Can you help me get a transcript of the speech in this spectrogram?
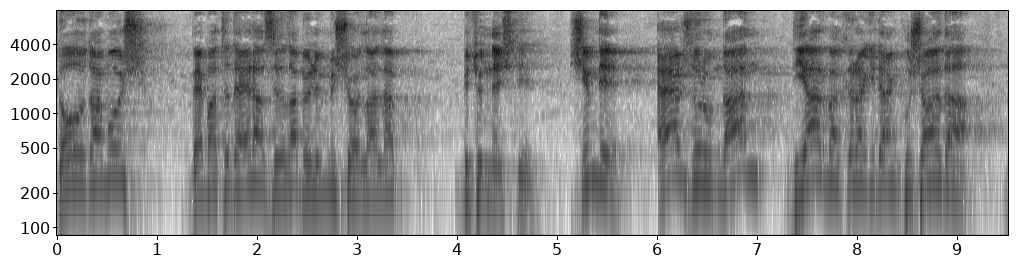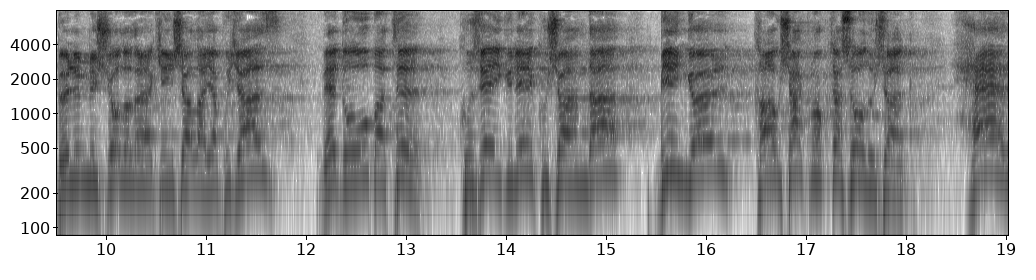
doğuda Muş ve batıda Elazığ'la bölünmüş yollarla bütünleşti. Şimdi Erzurum'dan Diyarbakır'a giden kuşağı da bölünmüş yol olarak inşallah yapacağız ve doğu batı kuzey güney kuşağında Bingöl kavşak noktası olacak. Her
